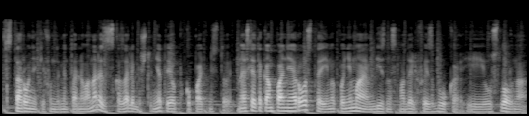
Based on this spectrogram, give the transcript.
сторонники фундаментального анализа сказали бы, что нет, ее покупать не стоит. Но если это компания роста, и мы понимаем бизнес-модель Facebook и условно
